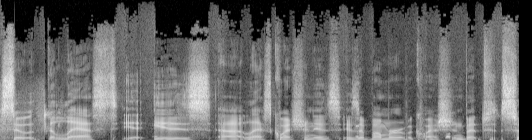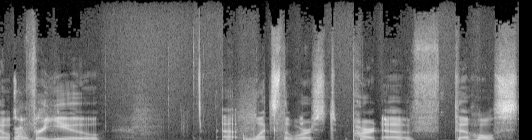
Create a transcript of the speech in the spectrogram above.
so the last is uh, last question is is a bummer of a question, but so Mm. for you, uh, what's the worst part of the whole s-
